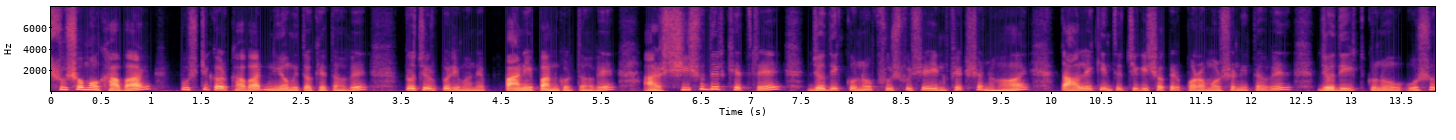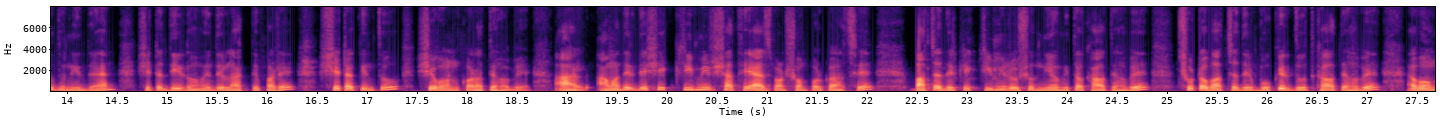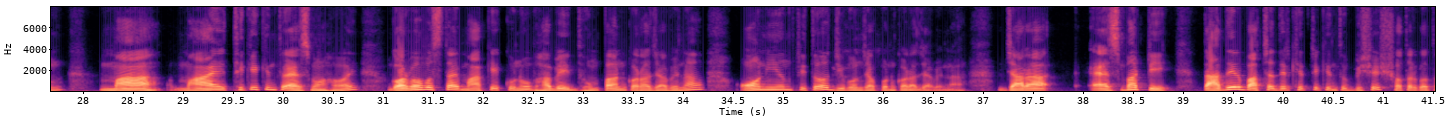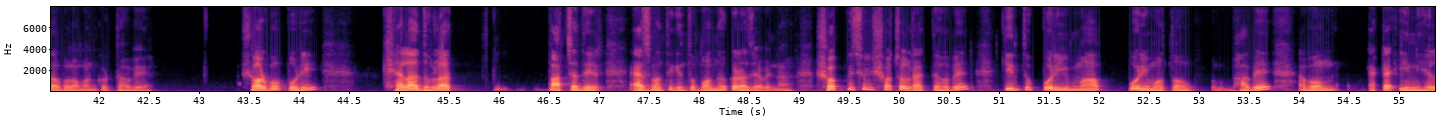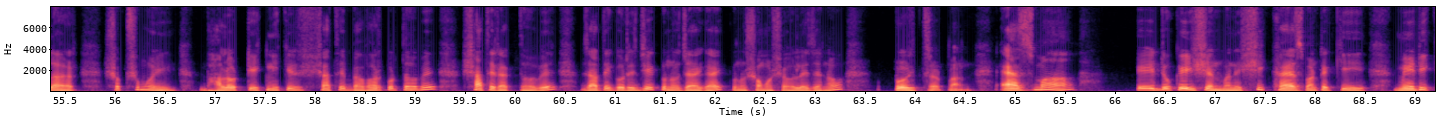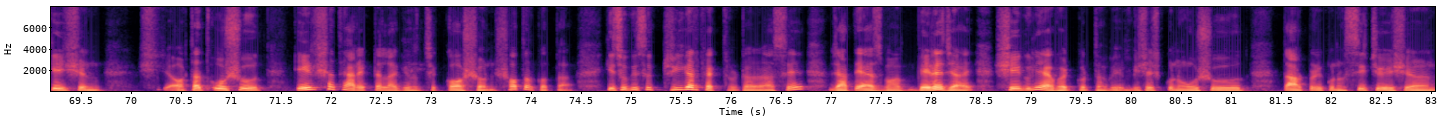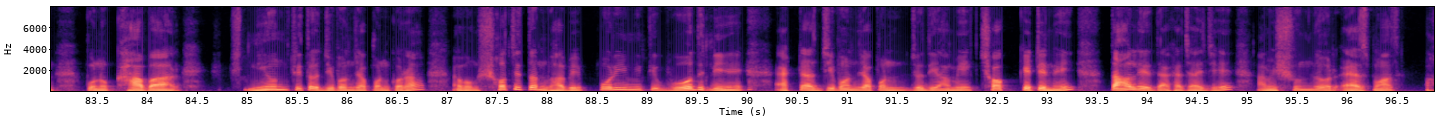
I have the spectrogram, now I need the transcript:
সুষম খাবার পুষ্টিকর খাবার নিয়মিত খেতে হবে, প্রচুর পরিমাণে পানি পান করতে হবে। আর শিশুদের ক্ষেত্রে যদি কোনো ফুসফুসের ইনফেকশন হয়, তাহলে কিন্তু চিকিৎসকের পরামর্শ নিতে হবে। যদি কোনো ওষুধ উনি দেন, সেটা দীর্ঘমেয়াদী লাগতে পারে, সেটা কিন্তু সেবন করাতে হবে। আর আমাদের দেশে কৃমির সাথে অ্যাজমার সম্পর্ক আছে। বাচ্চাদেরকে কৃমির ওষুধ নিয়মিত খাওয়াতে হবে। ছোট বাচ্চাদের বুকের দুধ খাওয়াতে হবে এবং মা মায়ের থেকে কিন্তু অ্যাজমা হয়। গর্ভাবস্থায় মাকে কোনোভাবেই ধূমপান করা যাবে না, অনিয়ন্ত্রিত জীবনযাপন করা যাবে না। যারা অ্যাজমাটিক তাদের বাচ্চাদের ক্ষেত্রে কিন্তু বিশেষ সতর্কতা অবলম্বন করতে হবে। সর্বোপরি খেলাধুলা বাচ্চাদের অ্যাজমাতে কিন্তু বন্ধ করা যাবে না। সব কিছুই সচল রাখতে হবে, কিন্তু পরিমাপ, পরিমতভাবে এবং একটা ইনহেলার সবসময় ভালো টেকনিকের সাথে ব্যবহার করতে হবে, সাথে রাখতে হবে, যাতে করে যে কোনো জায়গায় কোনো সমস্যা হলে যেন পরিত্রাণ পান। অ্যাজমা এডুকেশন মানে শিক্ষা অ্যাজমাটা কি? মেডিকেশন অর্থাৎ ওষুধ, এর সাথে আরেকটা লাগে হচ্ছে কশন সতর্কতা। কিছু কিছু ট্রিগার ফ্যাক্টর আছে যাতে অ্যাজমা বেড়ে যায়, সেগুলি অ্যাভয়েড করতে হবে। বিশেষ কোনো ওষুধ, তারপরে কোনো সিচুয়েশন কোনো খাবার নিয়ন্ত্রিত জীবনযাপন করা এবং সচেতনভাবে পরিমিতি বোধ নিয়ে একটা জীবনযাপন যদি আমি ছক কেটে নেই, তাহলে দেখা যায় যে আমি সুন্দর অ্যাজমা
